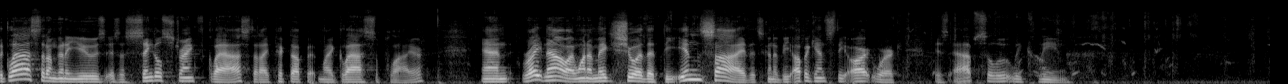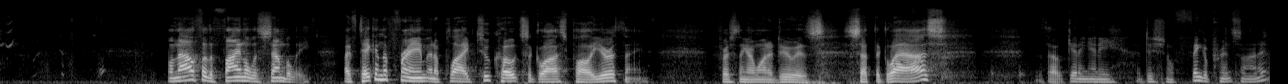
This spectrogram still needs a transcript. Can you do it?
The glass that I'm going to use is a single strength glass that I picked up at my glass supplier. And right now I want to make sure that the inside that's going to be up against the artwork is absolutely clean. Well, now for the final assembly. I've taken the frame and applied two coats of gloss polyurethane. First thing I want to do is set the glass without getting any additional fingerprints on it.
